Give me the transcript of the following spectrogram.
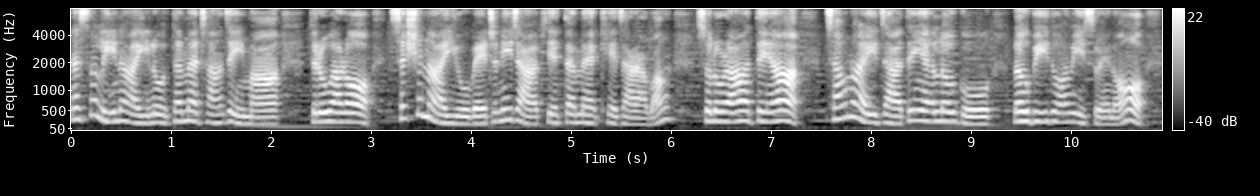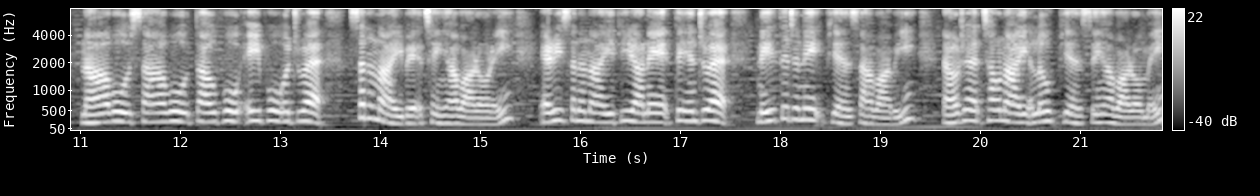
24နာရီလို့သတ်မှတ်ထားချိန်မှာ သူတို့ကတော့16နာရီကိုပဲတနေ့တာအဖြစ်သတ်မှတ်ခဲ့ကြတာပါဆိုလိုတာကသင်က6နာရီကြာသင်ရဲ့အလုပ်ကိုလုပ်ပြီးသွားပြီဆိုရင်တော့နားဖို့စားဖို့တောက်ဖို့အိပ်ဖို့အတွက်7နာရီပဲအချိန်ရပါတော့တယ်အဲဒီ7နာရီပြည့်တာနဲ့သင်အတွက်နေတဲ့တနေ့ပြန်စားပါပြီနောက်ထပ်6နာရီအလုပ်ပြန်ဆင်းရပါတော့မယ်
